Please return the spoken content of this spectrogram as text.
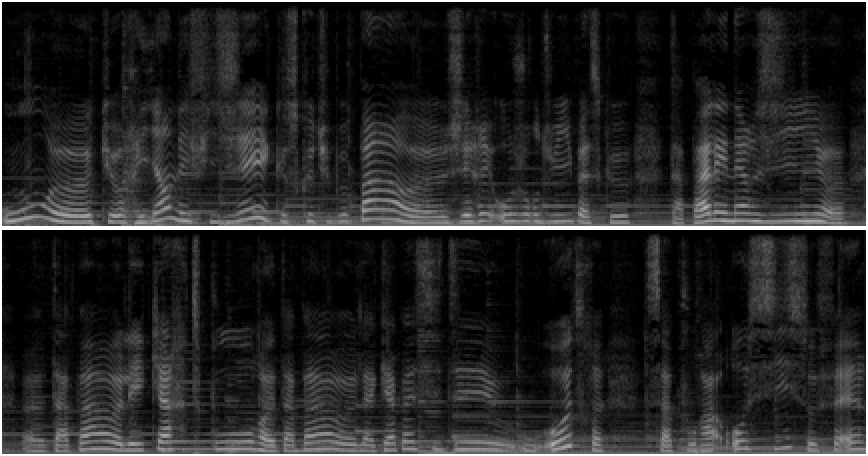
ou euh, que rien n'est figé et que ce que tu peux pas euh, gérer aujourd'hui parce que t'as pas l'énergie, euh, t'as pas les cartes pour, t'as pas la capacité ou autre, ça pourra aussi se faire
